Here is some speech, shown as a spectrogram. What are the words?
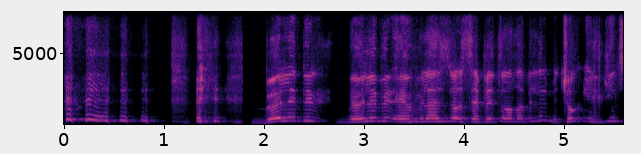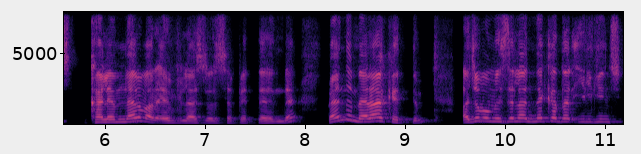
böyle bir böyle bir enflasyon sepeti olabilir mi? Çok ilginç kalemler var enflasyon sepetlerinde. Ben de merak ettim. Acaba mesela ne kadar ilginç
